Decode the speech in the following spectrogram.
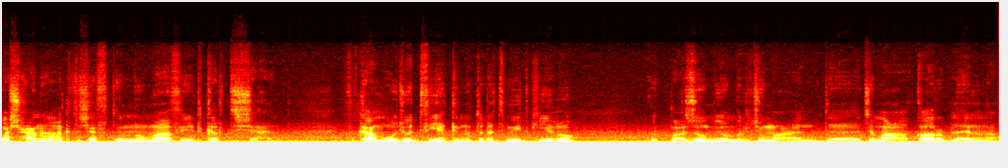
بشحنها اكتشفت إنه ما في كرت الشحن. فكان موجود فيها كأنه 300 كيلو. كنت معزوم يوم الجمعة عند جماعة أقارب لنا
